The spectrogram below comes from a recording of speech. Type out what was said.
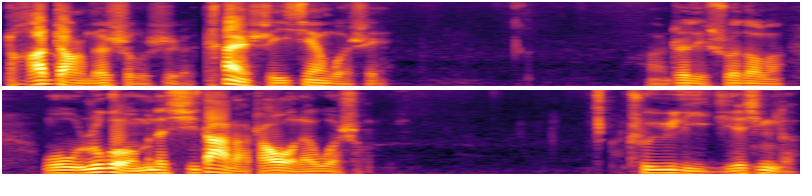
打掌的手势，看谁先握谁。啊，这里说到了。我如果我们的习大大找我来握手，出于礼节性的，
